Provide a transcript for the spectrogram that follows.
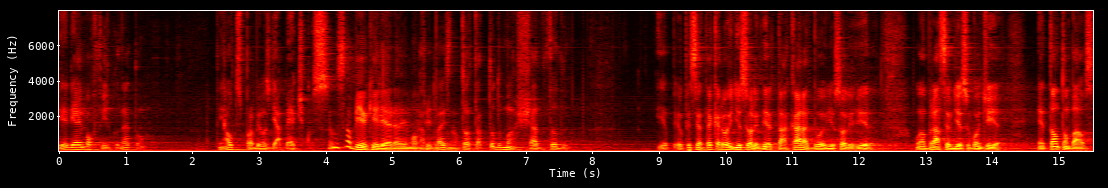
Ele é hemofílico, né, Tom? Tem altos problemas diabéticos. Eu não sabia que ele era hemofílico, Rapaz, não. tô- tá todo manchado, todo. E eu, eu pensei até que era o Eunício Oliveira, que tá a cara do Eunício Oliveira. Um abraço, Eunício, bom dia. Então, Tom Baus,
